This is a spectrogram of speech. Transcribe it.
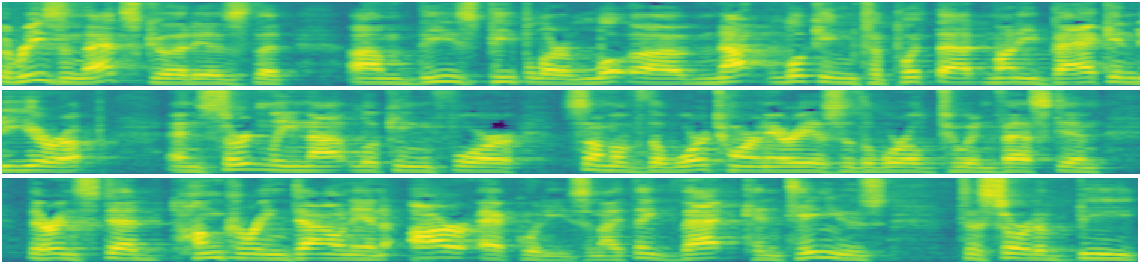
The reason that's good is that um, these people are lo- uh, not looking to put that money back into Europe and certainly not looking for some of the war torn areas of the world to invest in. They're instead hunkering down in our equities. And I think that continues to sort of be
